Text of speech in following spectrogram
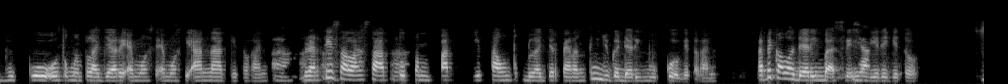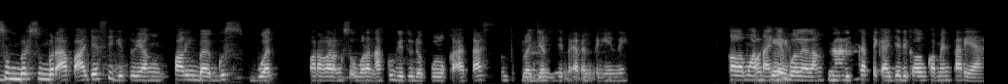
buku untuk mempelajari emosi-emosi anak gitu kan. Uh, Berarti uh, salah satu uh. tempat kita untuk belajar parenting juga dari buku gitu kan. Tapi kalau dari Mbak Sri ya. sendiri gitu, sumber-sumber apa aja sih gitu yang paling bagus buat orang-orang seumuran aku gitu udah puluh ke atas untuk belajar di parenting ini? Kalau mau okay. tanya boleh langsung nah. diketik aja di kolom komentar ya.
